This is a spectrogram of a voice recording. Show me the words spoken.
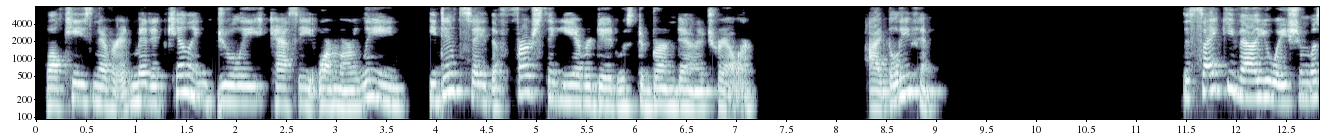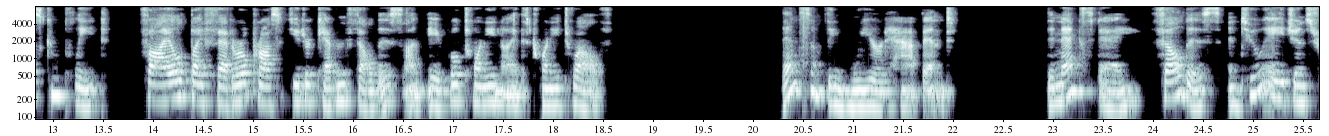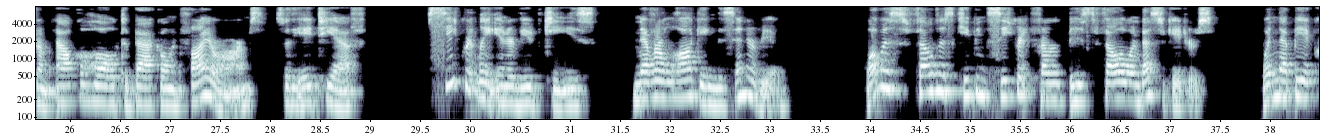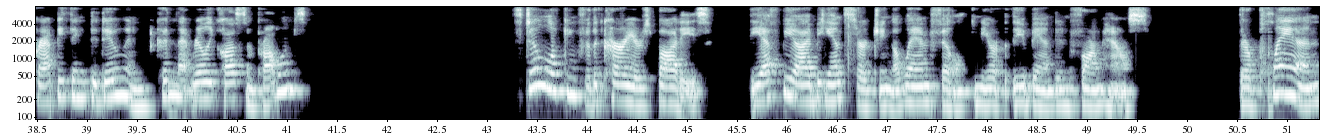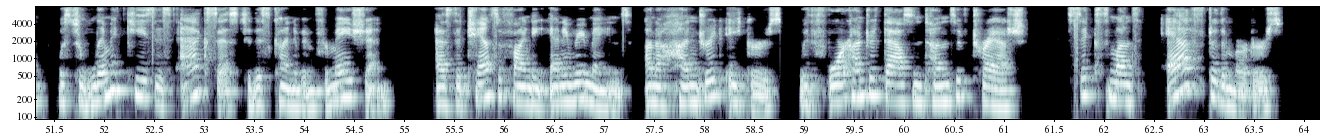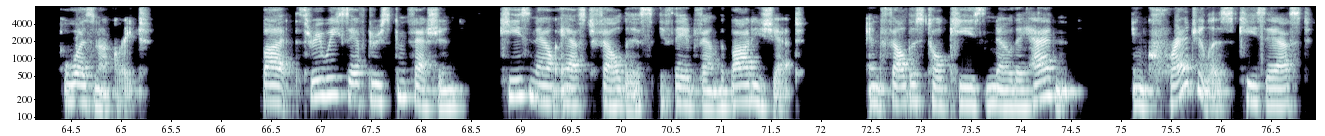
While Keyes never admitted killing Julie, Cassie, or Marlene, he did say the first thing he ever did was to burn down a trailer. I believe him. The psych evaluation was complete filed by federal prosecutor Kevin Feldis on April 29, 2012. Then something weird happened. The next day, Feldis and two agents from Alcohol, Tobacco, and Firearms, so the ATF, secretly interviewed Keyes, never logging this interview. What was Feldis keeping secret from his fellow investigators? Wouldn't that be a crappy thing to do? And couldn't that really cause some problems? Still looking for the Curriers' bodies, the FBI began searching a landfill near the abandoned farmhouse. Their plan was to limit Keyes' access to this kind of information, as the chance of finding any remains on a 100 acres with 400,000 tons of trash six months after the murders was not great. But three weeks after his confession, Keyes now asked Feldis if they had found the bodies yet. And Feldis told Keyes no, they hadn't. Incredulous, Keyes asked,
